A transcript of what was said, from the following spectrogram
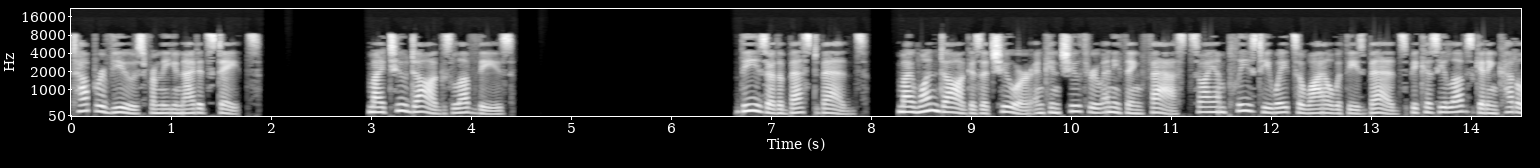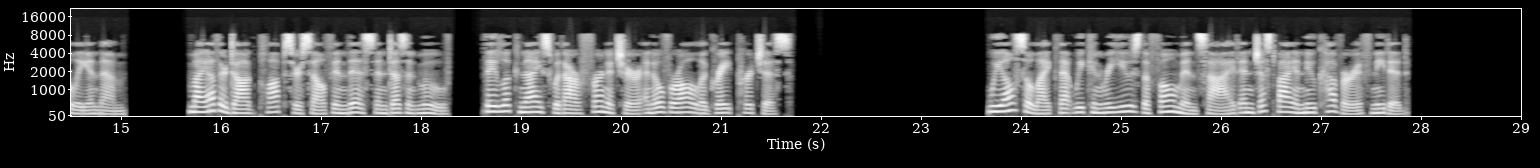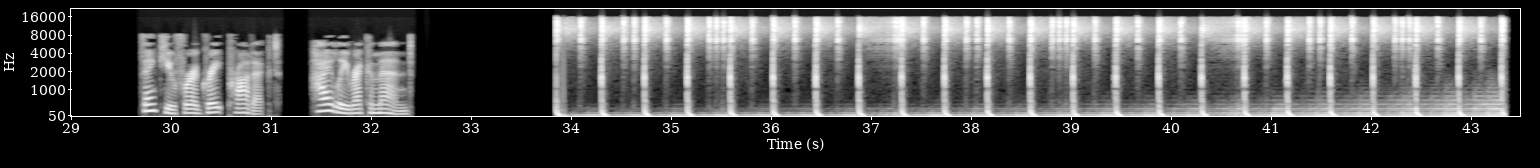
Top reviews from the United States. My two dogs love these. These are the best beds. My one dog is a chewer and can chew through anything fast so I am pleased he waits a while with these beds because he loves getting cuddly in them. My other dog plops herself in this and doesn't move. They look nice with our furniture and overall a great purchase. We also like that we can reuse the foam inside and just buy a new cover if needed. Thank you for a great product. Highly recommend.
